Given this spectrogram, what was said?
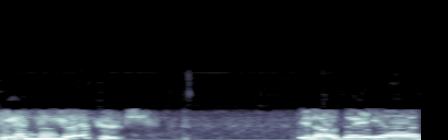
damn New Yorkers. You know, they uh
